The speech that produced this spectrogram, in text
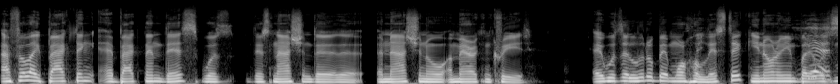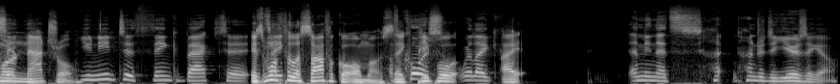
I feel like back then, uh, back then, this was this nation, the, the a national American creed. It was a little bit more holistic, you know what I mean? But it was more so natural. You need to think back to. it's, more like, philosophical, almost. Of like course, people, we're like. I I mean, that's hundreds of years ago.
